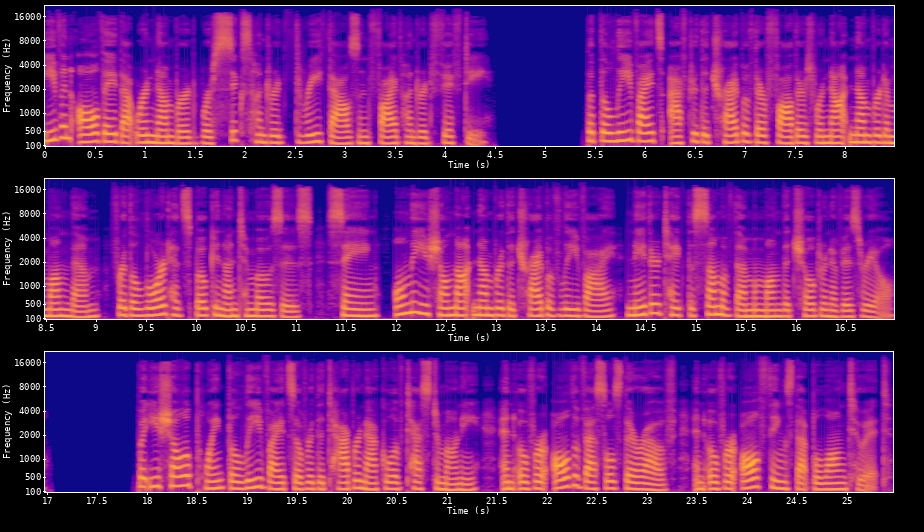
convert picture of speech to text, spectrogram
Even all they that were numbered were six hundred three thousand five hundred fifty. But the Levites after the tribe of their fathers were not numbered among them, for the Lord had spoken unto Moses, saying, Only you shall not number the tribe of Levi, neither take the sum of them among the children of Israel. But ye shall appoint the Levites over the tabernacle of testimony, and over all the vessels thereof, and over all things that belong to it.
